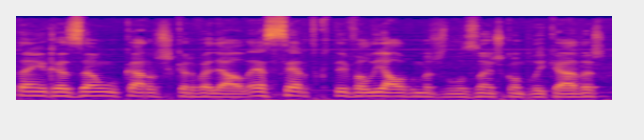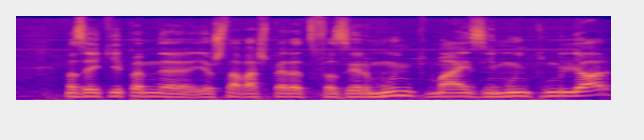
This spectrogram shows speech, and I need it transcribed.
tem razão o Carlos Carvalhal. É certo que teve ali algumas lesões complicadas, mas a equipa, eu estava à espera de fazer muito mais e muito melhor.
